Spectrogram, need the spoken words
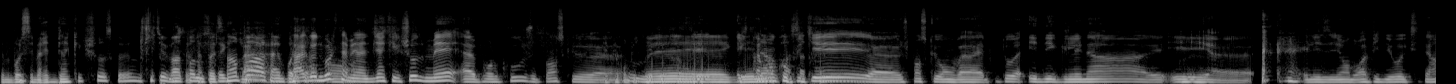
Dragon Ball, ça mérite bien quelque chose quand même. C'était 20 ans truc. sympa Bah, quand même. pour Dragon 40 Ball, ça mérite bien quelque chose, mais euh, pour le coup, je pense que euh, plus compliqué. Mais c'est Glénat extrêmement très compliqué. Euh, je pense qu'on va plutôt aider Glénat et, Mm. euh, et les ayants droit vidéo, etc.,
